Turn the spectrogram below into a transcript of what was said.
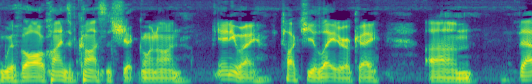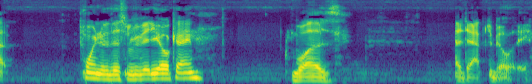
with all kinds of constant shit going on. anyway, talk to you later, okay? Um, that point of this video, okay, was adaptability.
